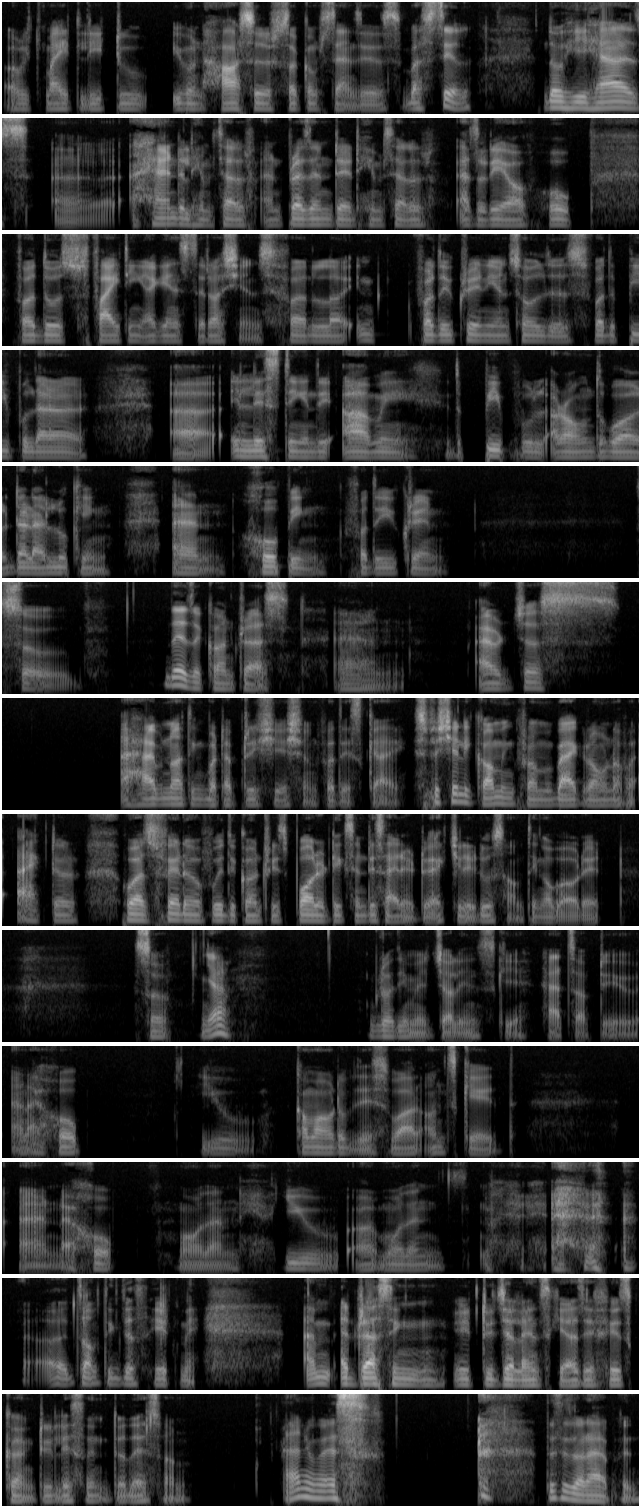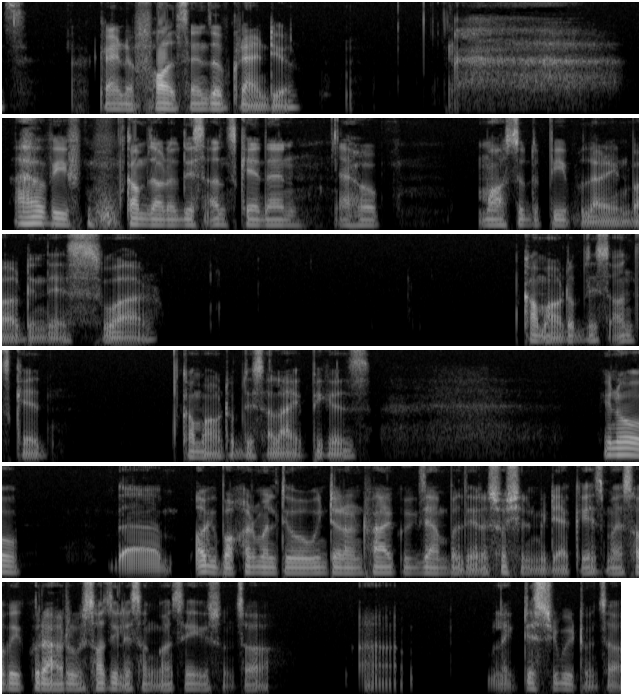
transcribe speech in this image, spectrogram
or which might lead to even harsher circumstances. But still, though he has uh, handled himself and presented himself as a ray of hope for those fighting against the Russians, for the, in, for the Ukrainian soldiers, for the people that are uh, enlisting in the army, the people around the world that are looking and hoping for the Ukraine. So there's a contrast, and I would just I have nothing but appreciation for this guy, especially coming from a background of an actor who was fed up with the country's politics and decided to actually do something about it. So yeah, Vladimir Zelensky, hats off to you, and I hope you come out of this war unscathed. And I hope more than you, or more than uh, something just hit me. I'm addressing it to Zelensky as if he's going to listen to this one. Anyways, this is what happens. Kind of false sense of grandeur. I hope he comes out of this unscathed, and I hope most of the people that are involved in this war come out of this unscathed, come out of this alive because you know uh, अघि भर्खर मैले त्यो winter and फायरको example दिएर social मिडियाको यसमा सबै कुराहरू सजिलैसँग चाहिँ उस हुन्छ लाइक डिस्ट्रिब्युट हुन्छ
